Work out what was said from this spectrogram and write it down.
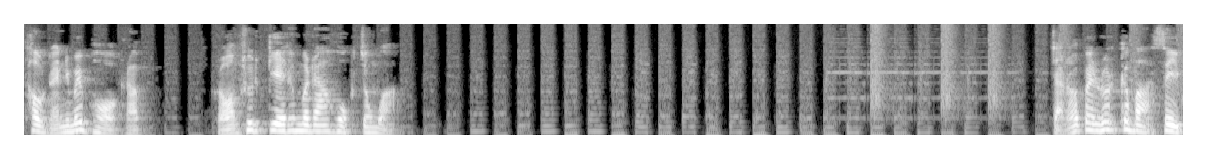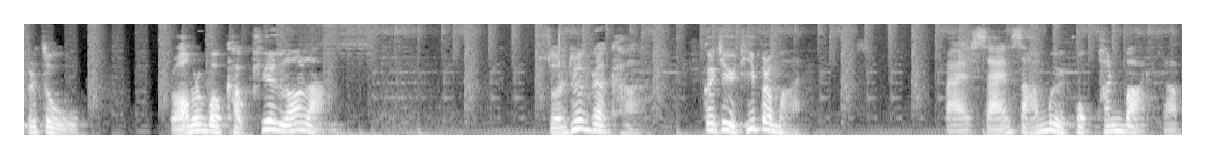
เท่านั้นยังไม่พอครับ พร้อมชุดเกียร์ธรรมดา 6 จังหวะ จัดว่าเป็นรถกระบะ 4 ประตู พร้อมระบบขับเคลื่อนล้อหลัง ส่วนเรื่องราคาก็จะอยู่ที่ประมาณ 836,000 บาทครับ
